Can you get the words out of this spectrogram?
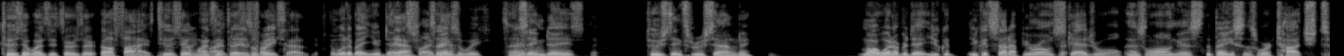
Tuesday, Wednesday, Thursday. Oh, five. Tuesday, Wednesday, five Thursday, Friday. Saturday. And what about you, Dennis? Yeah, Five same. days a week, Same. same days, Tuesday through Saturday. Well, whatever day you could you could set up your own schedule as long as the bases were touched.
